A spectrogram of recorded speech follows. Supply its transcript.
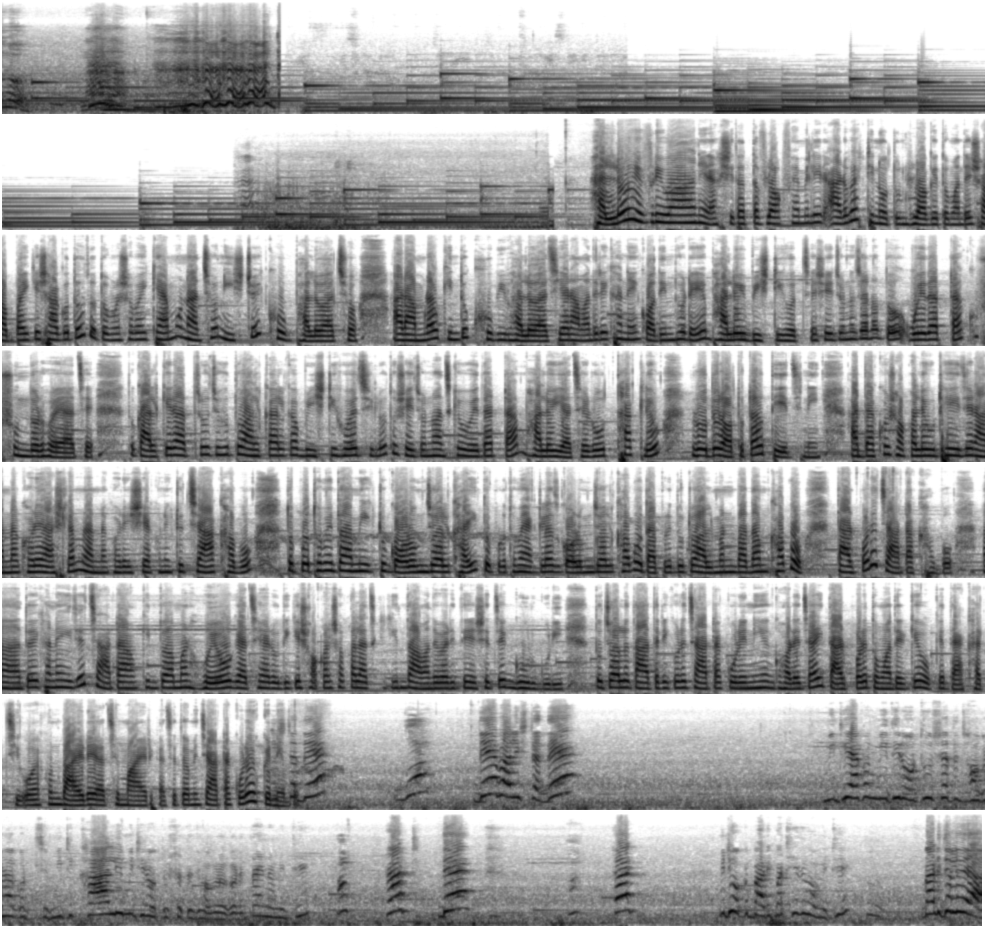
দেবো না না। Hello everyone Enakshi Datta vlog ফ্যামিলির আরও একটি নতুন ভ্লগে তোমাদের সবাইকে স্বাগত। তো তোমরা সবাই কেমন আছো? নিশ্চয়ই খুব ভালো আছো। আর আমরাও কিন্তু খুবই ভালো আছি। আর আমাদের এখানে কদিন ধরে ভালোই বৃষ্টি হচ্ছে। সেই জন্য জানো তো ওয়েদারটা খুব সুন্দর হয়ে আছে। তো কালকে রাত্রেও যেহেতু হালকা হালকা বৃষ্টি হয়েছিল, তো সেই জন্য আজকে ওয়েদারটা ভালোই আছে। রোদ থাকলেও রোদের অতটাও তেজ নেই। আর দেখো, সকালে উঠে এই যে রান্নাঘরে আসলাম। রান্নাঘরে এসে এখন একটু চা খাব। তো প্রথমে তো আমি একটু গরম জল খাই। তো প্রথমে এক গ্লাস গরম জল খাব। তারপরে দুটো আলমন্ড বাদাম খাব, তারপরে চাটা খাব। তো এখানে এই যে চাটা কিন্তু আমার হয়েও গেছে, আর ওদিকে সকাল সকাল আজকে কিন্তু আমাদের বাড়িতে এসেছে গুড়গুড়ি। তো চলো তাড়াতাড়ি করে চাটা করে নিয়ে ঘরে যাই, তারপরে তোমাদেরকে ওকে দেখাচ্ছি। ও এখন বাইরে আছে মায়ের কাছে, তো আমি চাটা করে ওকে নেব। দে দে মিঠি এখন মিঠির ওঠুর সাথে ঝগড়া করছে। মিঠি খালি মিঠির ওঠুর সাথে ঝগড়া করে, তাই না মিঠি? হাট, দে। মিঠি ওকে বাড়ি পাঠিয়ে দেবো মিঠি। বাড়ি চলে যা।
